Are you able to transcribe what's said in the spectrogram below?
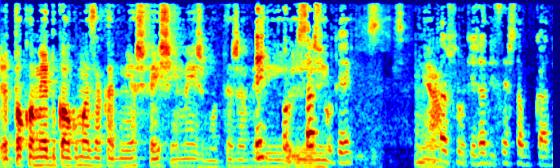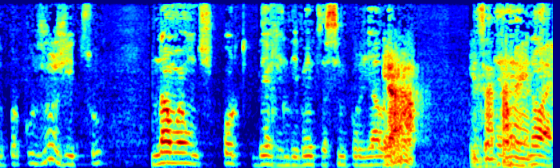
eu estou com medo que algumas academias fechem mesmo, estás a ver? E- sabes porquê? Yeah. Sabes porquê? Já disseste há bocado. Porque o jiu-jitsu não é um desporto de rendimentos assim por aí. Yeah, É, exatamente. não é,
